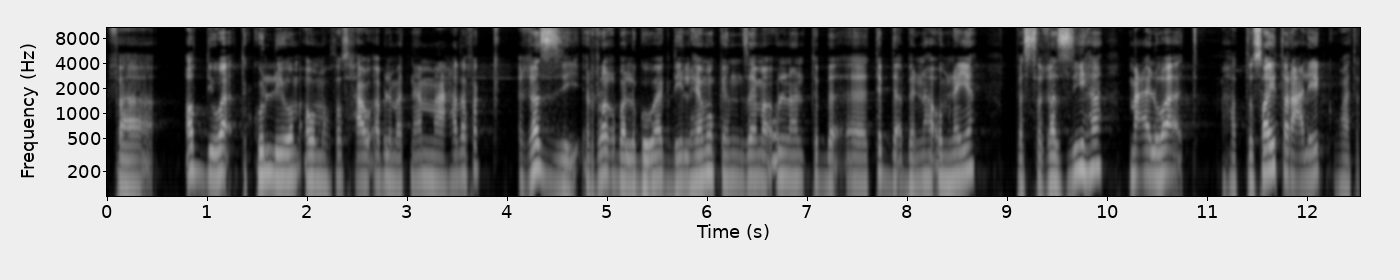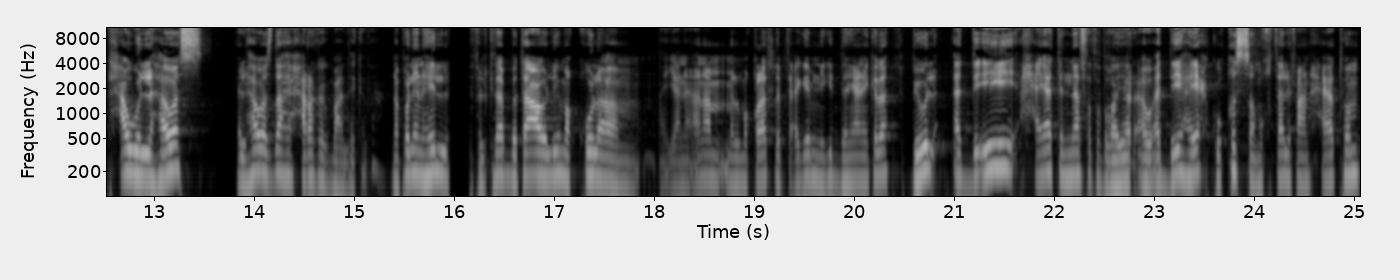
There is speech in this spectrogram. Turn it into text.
فقضي وقت كل يوم أول ما تصحى وقبل ما تنام مع هدفك غذي الرغبة اللي جواك دي اللي هي ممكن زي ما قلنا تبقى تبدأ بإنها أمنية بس غذيها مع الوقت هتسيطر عليك وهتتحول لهوس. الهوس ده هيحركك بعد كده. نابوليون هيل في الكتاب بتاعه ليه مقولة يعني أنا من المقولات اللي بتعجبني جدا يعني كده بيقول قد إيه حياة الناس هتتغير أو قد إيه هيحكوا قصة مختلفة عن حياتهم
